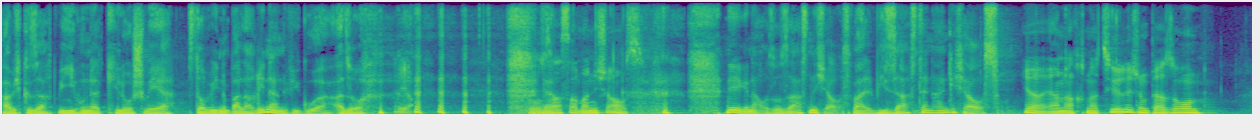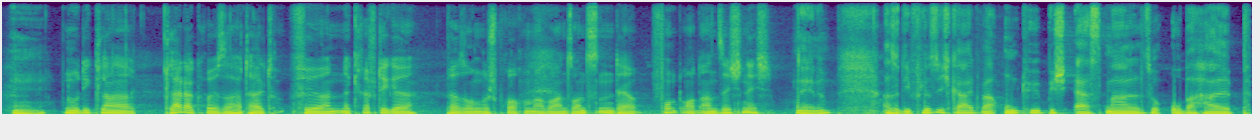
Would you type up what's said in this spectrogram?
Habe ich gesagt, wie 100 Kilo schwer. Ist doch wie eine Ballerina eine Figur. Also ja. So sah es aber nicht aus. Nee, genau, so sah es nicht aus. Weil, wie sah es denn eigentlich aus? Ja, eher nach einer zierlichen Person. Nur die Kle Kleidergröße hat halt für eine kräftige Person gesprochen, aber ansonsten der Fundort an sich nicht. Nee, ne? Also die Flüssigkeit war untypisch erstmal so oberhalb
